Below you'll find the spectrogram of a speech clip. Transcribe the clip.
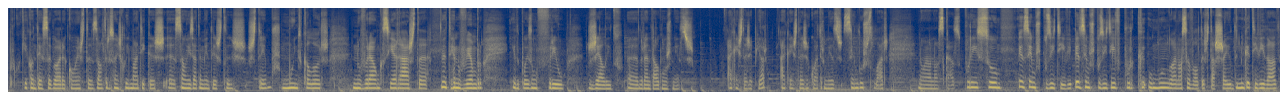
porque o que acontece agora com estas alterações climáticas uh, são exatamente estes extremos, muito calor no verão que se arrasta até novembro e depois um frio gélido uh, durante alguns meses. Há quem esteja pior, há quem esteja quatro meses sem luz solar, não é o nosso caso. Por isso, pensemos positivo e pensemos positivo porque o mundo à nossa volta está cheio de negatividade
